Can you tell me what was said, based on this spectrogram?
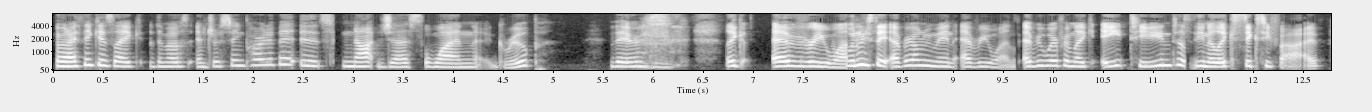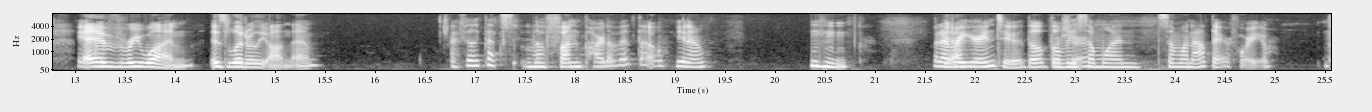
What I think is like the most interesting part of it is not just one group. There's like everyone. When we say everyone, we mean everyone. Everywhere from like 18 to, you know, like 65. Everyone is literally on them. I feel like that's the fun part of it though, you know. Mm-hmm. Whatever Yeah. you're into, there'll there'll For be sure. someone someone out there for you.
